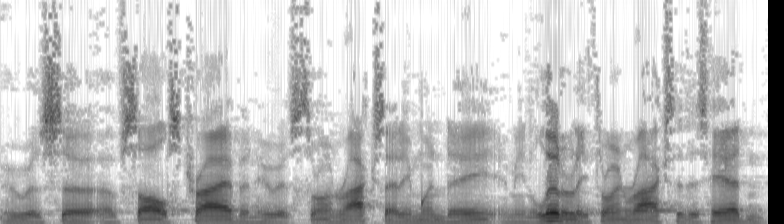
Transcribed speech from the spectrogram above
who was uh, of Saul's tribe and who was throwing rocks at him one day. I mean, literally throwing rocks at his head and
